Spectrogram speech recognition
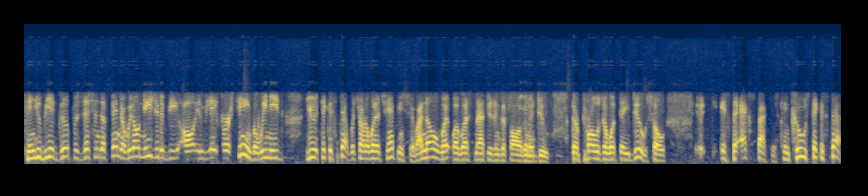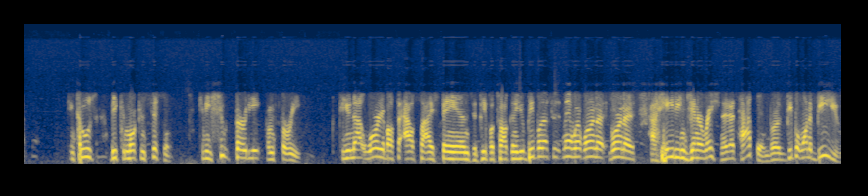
Can you be a good position defender? We don't need you to be all NBA first team, but we need you to take a step. We're trying to win a championship. I know what, what Wes Matthews and Gasol are going to do. They're pros in what they do. So it's the X factors. Can Kuz take a step? Can Kuz be more consistent? Can he shoot 38 from three? Can you not worry about the outside fans and people talking to you? People, that's man, we're, we're in a we're in a, a hating generation. That's happened. Where people want to be you.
